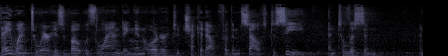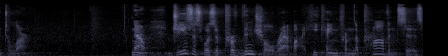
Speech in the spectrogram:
they went to where his boat was landing in order to check it out for themselves, to see and to listen and to learn. Now, Jesus was a provincial rabbi. He came from the provinces.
